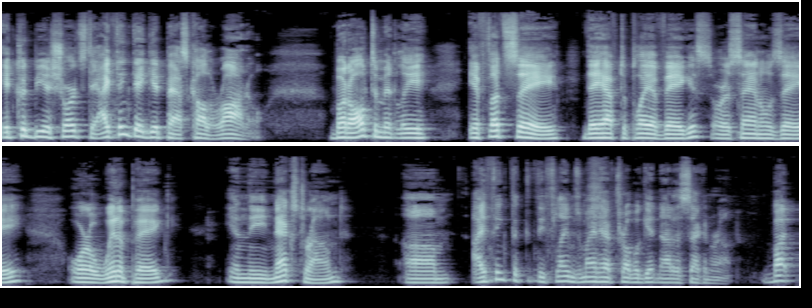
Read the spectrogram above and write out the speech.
it could be a short stay. I think they get past Colorado, but ultimately, if let's say they have to play a Vegas or a San Jose or a Winnipeg in the next round, um, I think the, the Flames might have trouble getting out of the second round. But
